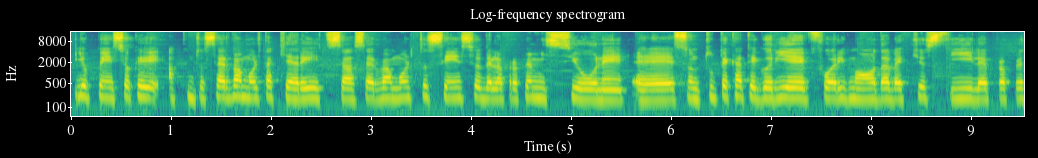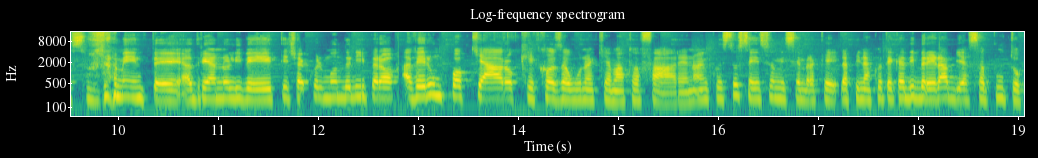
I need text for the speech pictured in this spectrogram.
io penso che appunto serva molta chiarezza, serva molto senso della propria missione, eh, sono tutte categorie fuori moda, vecchio stile, proprio assolutamente Adriano Olivetti, cioè quel mondo lì, però avere un po' chiaro che cosa uno è chiamato a fare, no? In questo senso mi sembra che la Pinacoteca di Brera abbia saputo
